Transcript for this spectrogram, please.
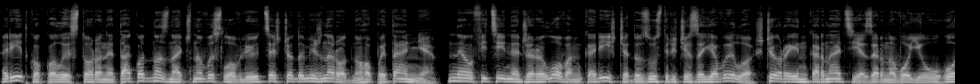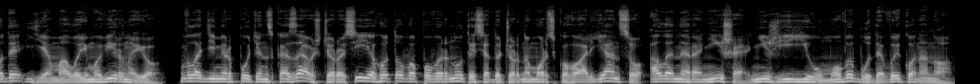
Рідко коли сторони так однозначно висловлюються щодо міжнародного питання. Неофіційне джерело в Анкарі ще до зустрічі заявило, що реінкарнація зернової угоди є малоймовірною. Владімір Путін сказав, що Росія готова повернутися до Чорноморського альянсу, але не раніше ніж її умови буде виконано.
